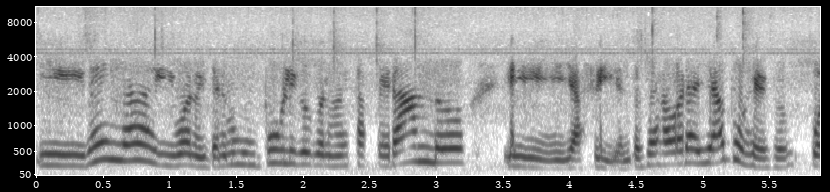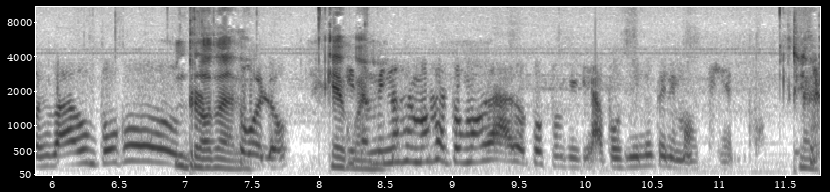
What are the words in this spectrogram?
y venga, y bueno, y tenemos un público que nos está esperando, y, así. Entonces ahora ya, pues eso, pues va un poco solo. y también nos hemos acomodado, pues porque claro, pues no tenemos tiempo. Claro.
